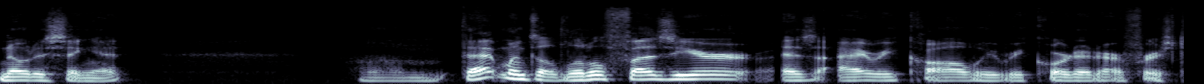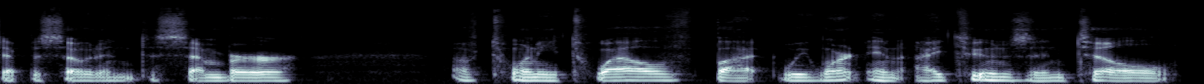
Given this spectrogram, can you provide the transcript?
noticing it. Um, that one's a little fuzzier. As I recall, we recorded our first episode in December of 2012, but we weren't in iTunes until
